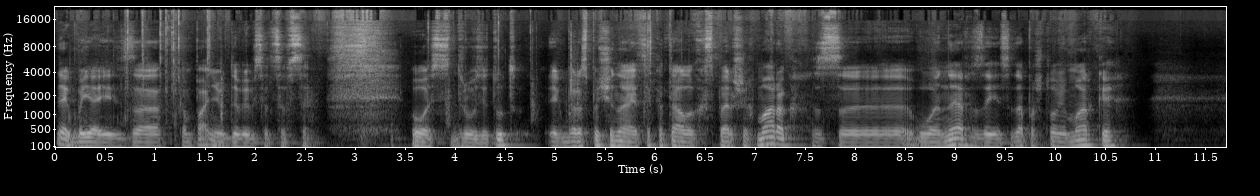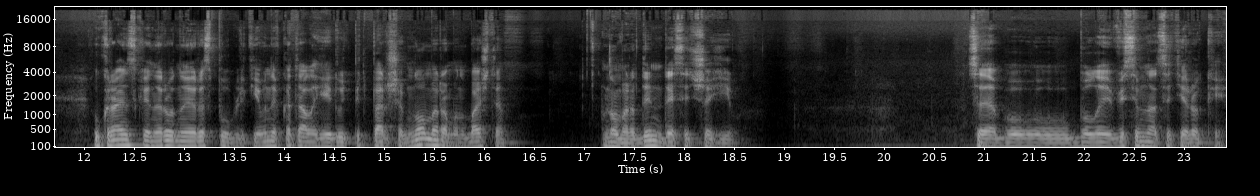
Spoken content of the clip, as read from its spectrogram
якби я і за компанію дивився це все. Ось, друзі, тут якби розпочинається каталог з перших марок з е, УНР, здається, да, поштові марки Української Народної Республіки. Вони в каталогі йдуть під першим номером. Вон, бачите, номер 1 10 шагів. Це бу- були 18 роки.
